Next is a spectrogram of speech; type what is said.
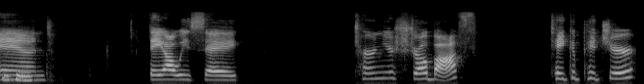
Mhm. and they always say turn your strobe off, take a picture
